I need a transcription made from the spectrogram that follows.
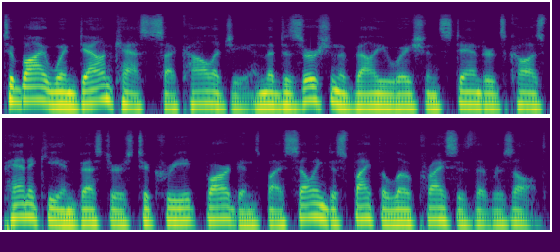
To buy when downcast psychology and the desertion of valuation standards cause panicky investors to create bargains by selling despite the low prices that result.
